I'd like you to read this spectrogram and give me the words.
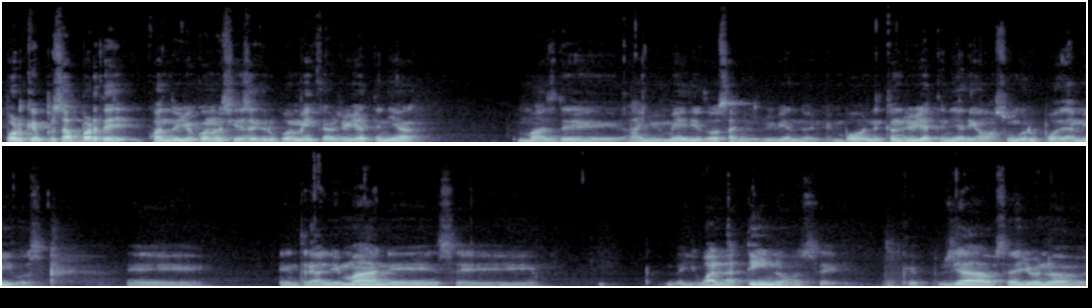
Porque pues aparte, cuando yo conocí ese grupo de mexicanos, yo ya tenía más de año y medio, dos años viviendo en, en Bonn, entonces yo ya tenía, digamos, un grupo de amigos eh, entre alemanes, eh, igual latinos, eh, que pues ya, o sea, yo no,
